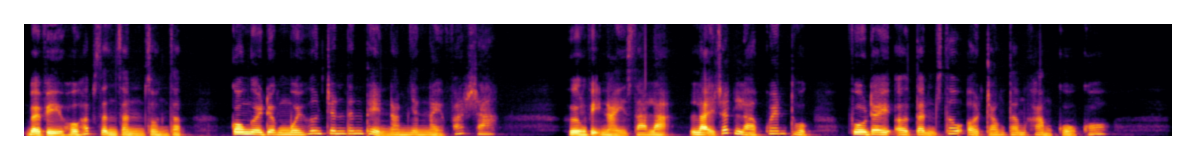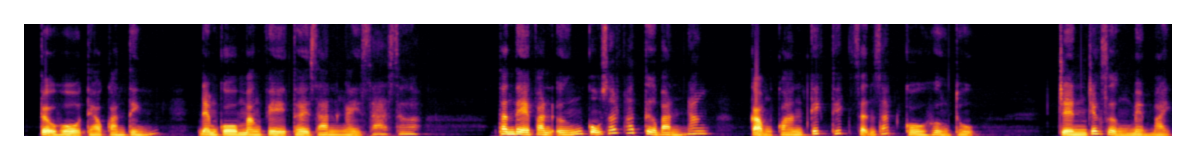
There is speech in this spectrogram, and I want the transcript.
bởi vì hô hấp dần dần dồn dập, cô người được mùi hương trên thân thể nam nhân này phát ra. Hương vị này xa lạ, lại rất là quen thuộc, phù đầy ở tận sâu ở trong tâm khảm của cô. Tự hồ theo quan tính, đem cô mang về thời gian ngày xa xưa. Thân thể phản ứng cũng xuất phát từ bản năng, cảm quan kích thích dẫn dắt cô hưởng thụ. Trên chiếc giường mềm mại,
